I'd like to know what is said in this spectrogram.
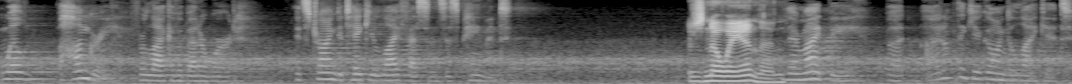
well, hungry, for lack of a better word. It's trying to take your life essence as payment. There's no way in then. There might be, but I don't think you're going to like it.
